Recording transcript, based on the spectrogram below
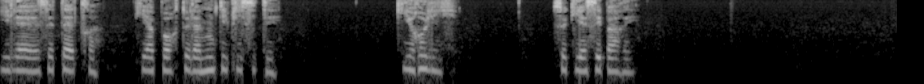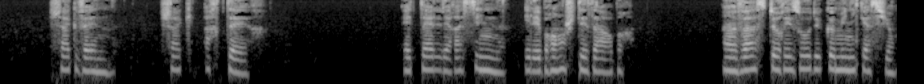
Il est cet être qui apporte la multiplicité, qui relie ce qui est séparé. Chaque veine chaque artère. Est-elle les racines et les branches des arbres, un vaste réseau de communication.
